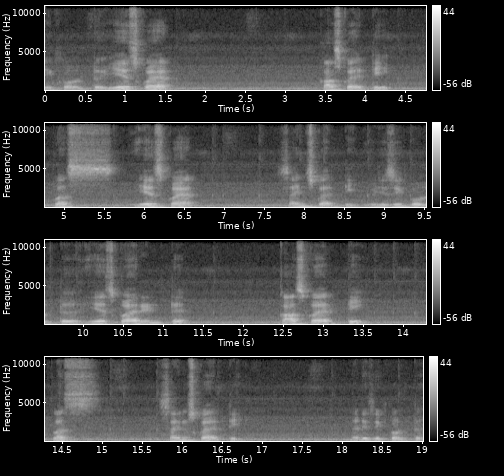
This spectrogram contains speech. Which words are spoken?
equal to a square cos square t plus a square sin square t which is equal to a square into cos square t plus sin square t that is equal to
